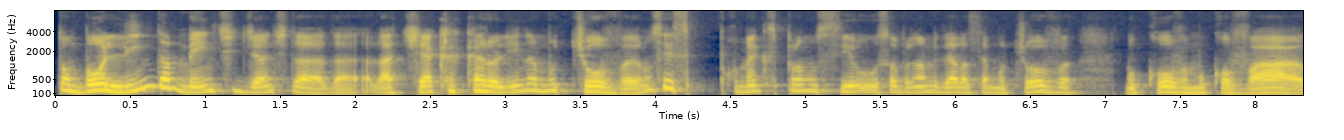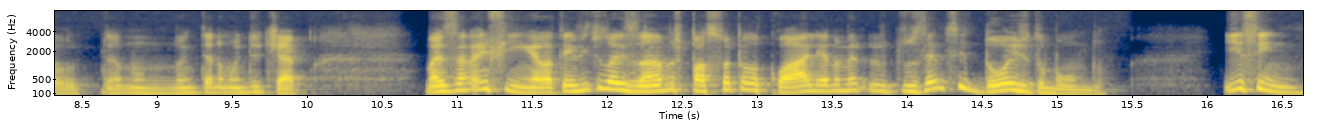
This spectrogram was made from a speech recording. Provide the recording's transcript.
tombou lindamente diante da, da, da tcheca Carolina Muchova. Eu não sei se, como é que se pronuncia o sobrenome dela, se é Muchova, Mukova, Muková, eu não, não entendo muito de tcheco. Mas, enfim, ela tem 22 anos, passou pelo quali, é número 202 do mundo. E, assim,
